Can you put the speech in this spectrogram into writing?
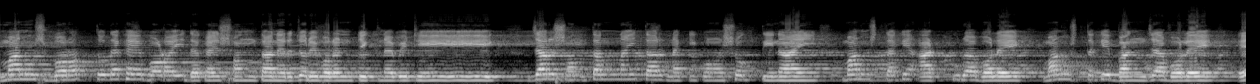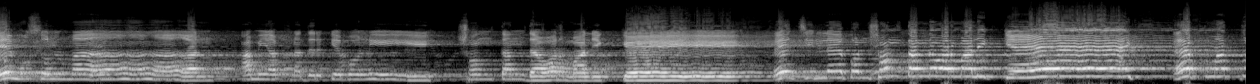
মানুষ বরত্ব দেখায়, বড়াই দেখায়, সন্তানের জোরে বলেন, ঠিক না ঠিক? যার সন্তান নাই, তার নাকি কোনো শক্তি নাই। মানুষ তাকে আটকুরা বলে, মানুষ তাকে বাঞ্জা বলে। এ মুসলমান, আমি আপনাদেরকে বলি, সন্তান দেওয়ার মালিককে এ চিল্লে কোন সন্তান দেওয়ার মালিককে একমাত্র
